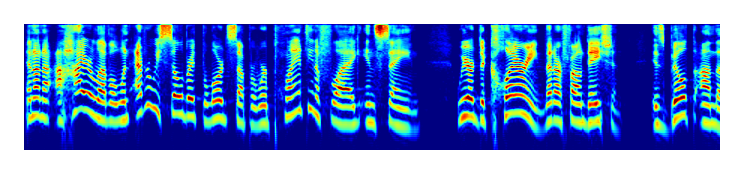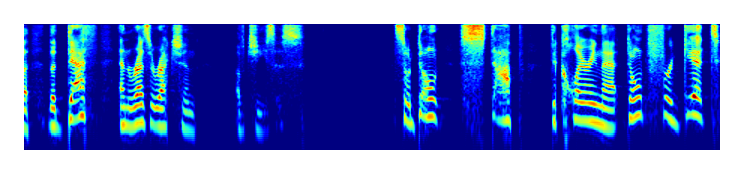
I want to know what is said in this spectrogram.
And on a, a higher level, whenever we celebrate the Lord's Supper, we're planting a flag in saying, we are declaring that our foundation is built on the, the death and resurrection of Jesus. So don't stop declaring that. Don't forget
